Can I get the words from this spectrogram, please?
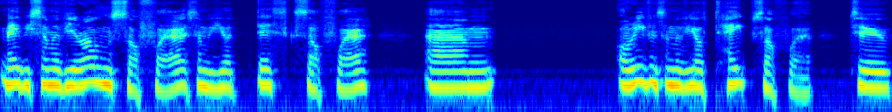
maybe some of your own software, some of your disk software, um, or even some of your tape software to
